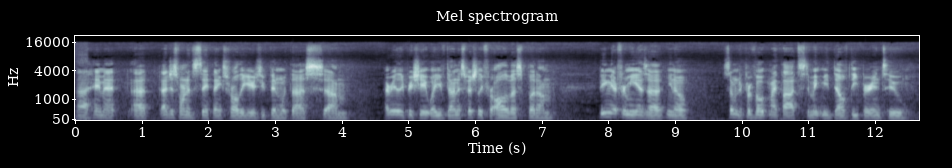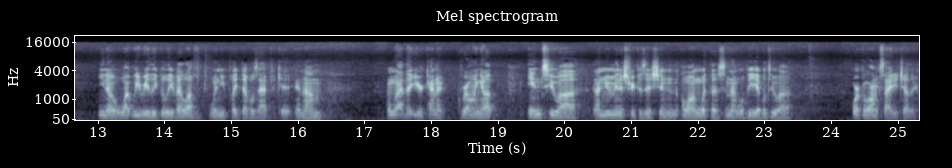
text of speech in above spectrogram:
Uh, hey, Matt. Uh, I just wanted to say thanks for all the years you've been with us. Um, I really appreciate what you've done, especially for all of us. But um, being there for me as a, you know, someone to provoke my thoughts, to make me delve deeper into, you know, what we really believe. I loved when you played devil's advocate, and um, I'm glad that you're kind of growing up into uh, a new ministry position along with us, and that we'll be able to uh, work alongside each other.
